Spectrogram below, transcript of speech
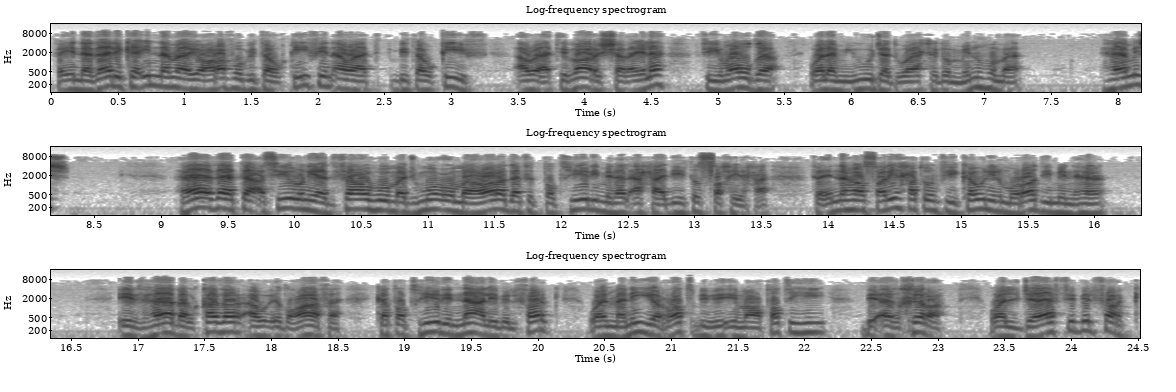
فإن ذلك إنما يعرف بتوقيف أو بتوقيف أو اعتبار الشرع له في موضع ولم يوجد واحد منهما. هامش؟ هذا تعسير يدفعه مجموع ما ورد في التطهير من الأحاديث الصحيحة فإنها صريحة في كون المراد منها إذهاب القذر أو إضعافه كتطهير النعل بالفرك والمني الرطب بإماطته بأذخرة والجاف بالفرك.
